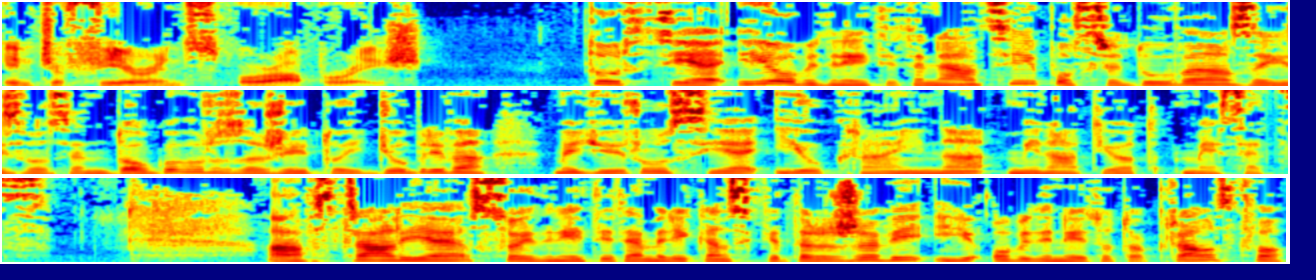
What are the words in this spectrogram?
interference or operation. Турција и Обединетите нации посредуваа за извозен договор за жито и ѓубрива меѓу Русија и Украина минатиот месец. Австралија, Соединетите Американски држави и Обединетото кралство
